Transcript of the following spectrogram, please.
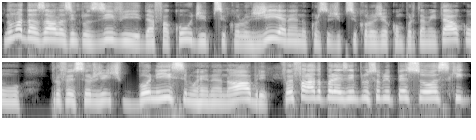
Numa das aulas, inclusive, da faculdade de psicologia, né, no curso de psicologia comportamental, com o professor, gente boníssimo, Renan Nobre, foi falado, por exemplo, sobre pessoas que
